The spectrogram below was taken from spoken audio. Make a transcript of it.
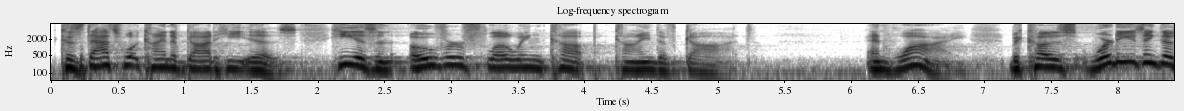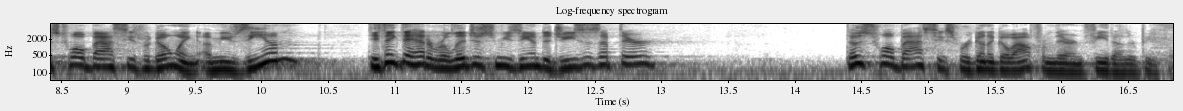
Because that's what kind of God he is. He is an overflowing cup kind of God. And why? Because where do you think those 12 baskets were going? A museum? Do you think they had a religious museum to Jesus up there? Those 12 baskets were going to go out from there and feed other people.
